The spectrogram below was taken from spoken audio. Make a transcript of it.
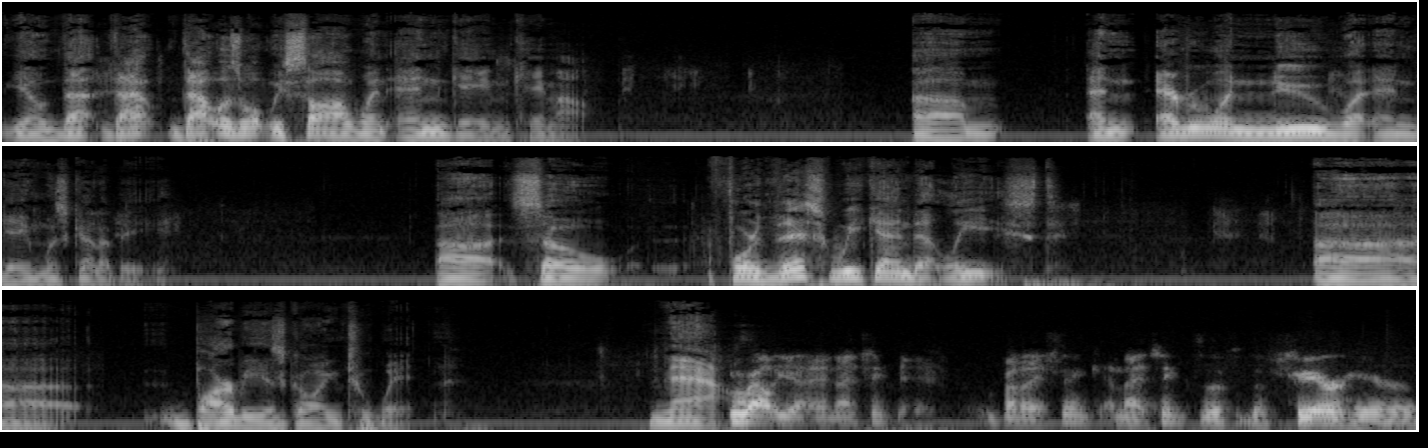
you know that that that was what we saw when Endgame came out. Um, and everyone knew what Endgame was going to be. Uh, so for this weekend at least, uh, Barbie is going to win. Now, Well, yeah, and I think, but I think, and I think the the fear here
